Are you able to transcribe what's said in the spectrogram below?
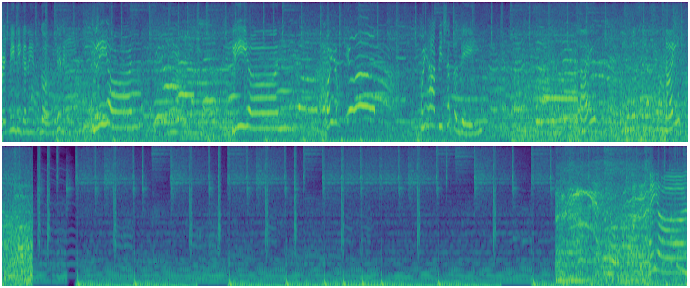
Word, baby, ganyan. Go, ganyan. Leon! Leon! Ay, ang cute! Uy, happy siya today. Toy? Toy? Leon!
